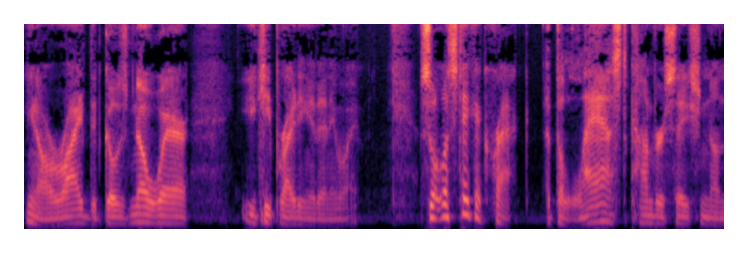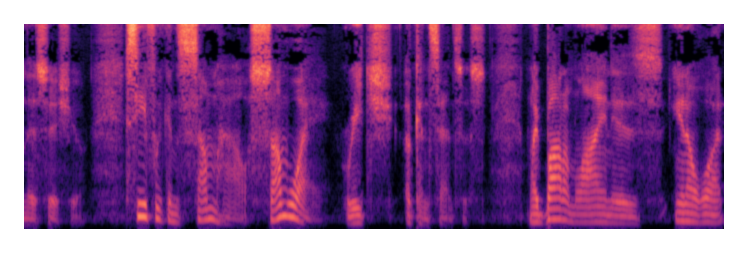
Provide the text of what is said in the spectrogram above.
You know, a ride that goes nowhere. You keep riding it anyway. So let's take a crack at the last conversation on this issue. See if we can somehow, some way, reach a consensus. My bottom line is, you know what?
